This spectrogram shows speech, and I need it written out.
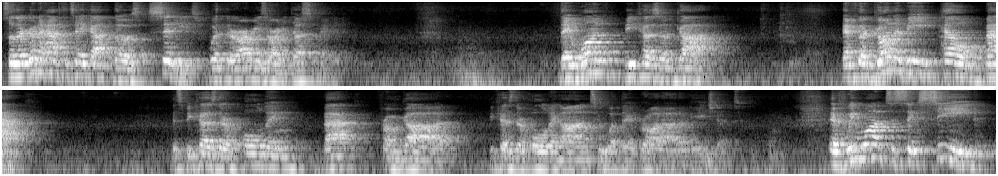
So they're going to have to take out those cities with their armies already decimated. They won because of God. If they're going to be held back, it's because they're holding back from God because they're holding on to what they brought out of Egypt. If we want to succeed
